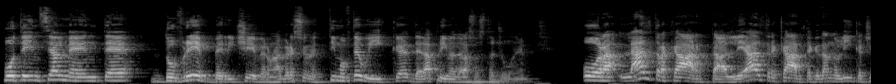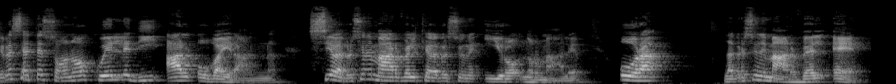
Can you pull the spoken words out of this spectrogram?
potenzialmente dovrebbe ricevere una versione Team of the Week della prima della sua stagione. Ora, l'altra carta, le altre carte che danno link a CR7 sono quelle di Al Ovairan sia la versione Marvel che la versione Hero normale. Ora, la versione Marvel è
